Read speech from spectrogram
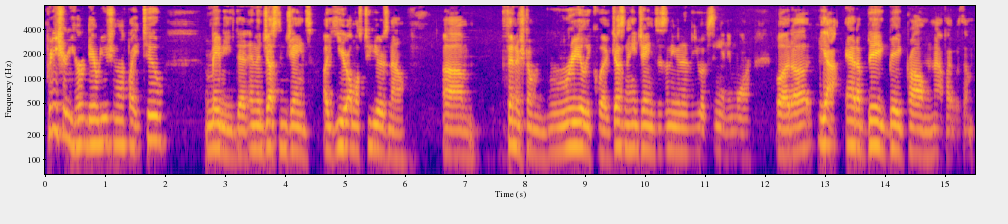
pretty sure he hurt Dariush in that fight too. Or maybe he did. And then Justin Jaynes, a year, almost two years now, um, finished him really quick. Justin Jaynes isn't even in the UFC anymore. But uh, yeah, had a big, big problem in that fight with him.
